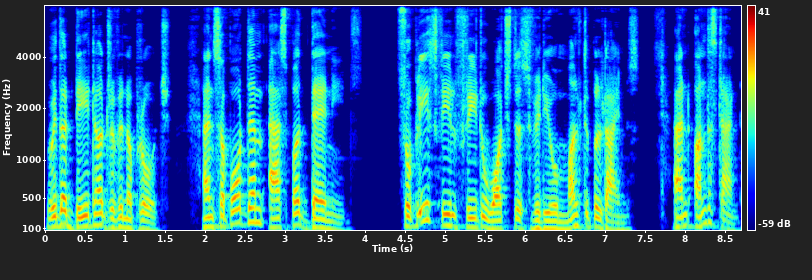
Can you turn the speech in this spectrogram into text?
with a data driven approach and support them as per their needs. So please feel free to watch this video multiple times and understand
